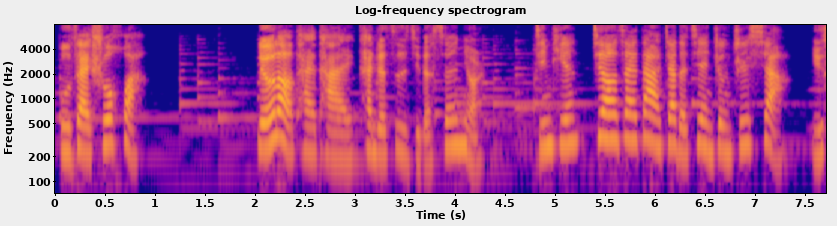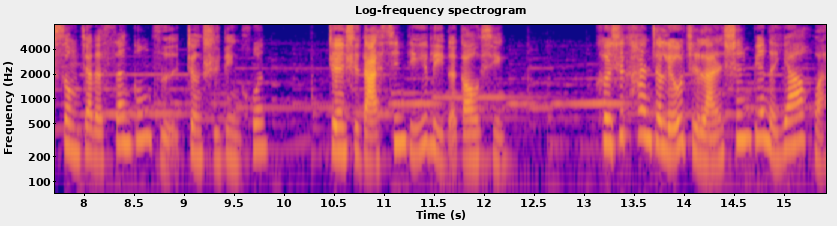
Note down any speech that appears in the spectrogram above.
不再说话。刘老太太看着自己的孙女儿。今天就要在大家的见证之下，与宋家的三公子正式订婚，真是打心底里的高兴。可是看着刘芷兰身边的丫鬟，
